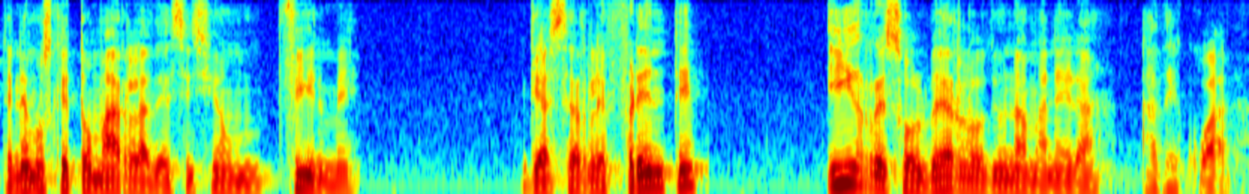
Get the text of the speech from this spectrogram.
tenemos que tomar la decisión firme de hacerle frente y resolverlo de una manera adecuada.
